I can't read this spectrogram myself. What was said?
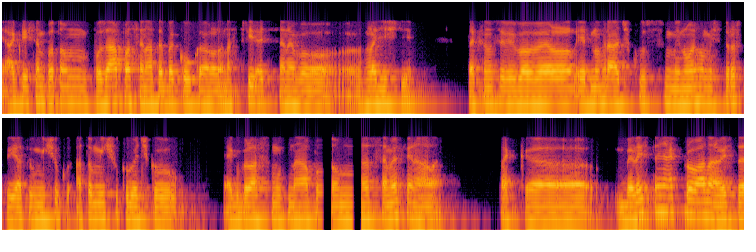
Já když jsem potom po zápase na tebe koukal na střídačce nebo v hledišti, tak jsem si vybavil jednu hráčku z minulého mistrovství a, tu Míšu, a to Míšu Kubečkovou, jak byla smutná po tom semifinále. Tak uh, byli jste nějak provázaní, vy jste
